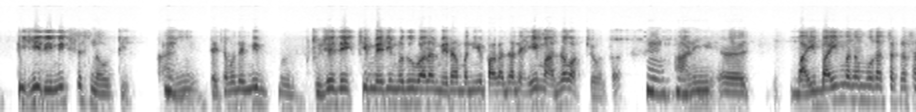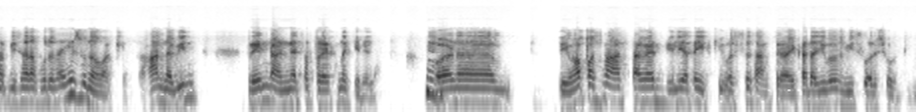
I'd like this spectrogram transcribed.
ती ही रिमिक्सच नव्हती आणि त्याच्यामध्ये मी तुझे देख की मेरी मधुबाला मेरा मनी पागा झाला हे माझं वाक्य होतं. आणि बाई बाई मन मोराचा कसा पिसारा फुलला हे जुनं वाक्य होतं हा नवीन ट्रेंड आणण्याचा प्रयत्न केलेला. पण तेव्हापासून आज तागायत गेली आता इतकी वर्ष सांगतोय एखादा जीवन वीस वर्ष होती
